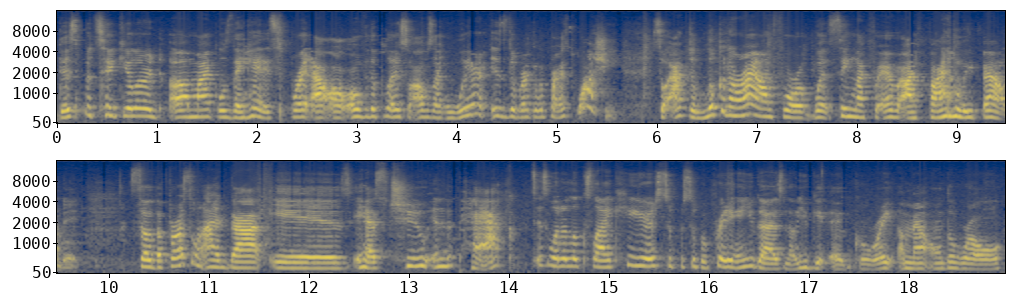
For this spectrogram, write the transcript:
this particular uh, Michaels, they had it spread out all over the place. So I was like, where is the regular price washi? So after looking around for what seemed like forever, I finally found it. So the first one I got is, it has two in the pack. This is what it looks like here. Super, super pretty. And you guys know you get a great amount on the roll.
